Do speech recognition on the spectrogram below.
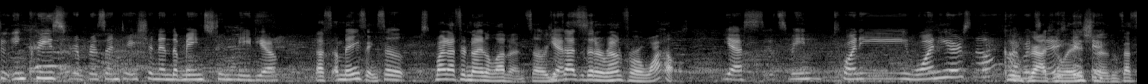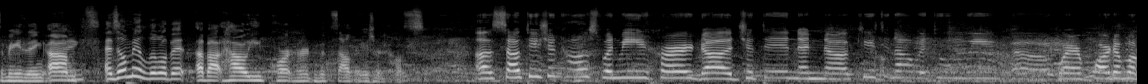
to increase representation in the mainstream media. That's amazing. So right after 9/11. So you Yes. guys have been around for a while. Yes, it's been 21 years now. I would say. Congratulations. That's amazing. Um, and tell me a little bit about how you partnered with South Asian House. uh, South Asian House, when we heard uh, Jitin and uh, with whom we uh, were part of a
